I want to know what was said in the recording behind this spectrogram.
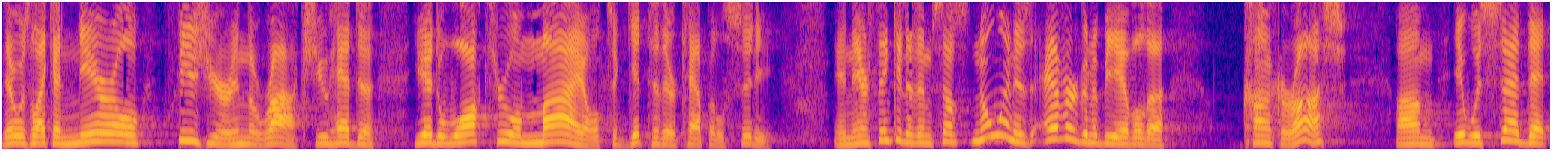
there was like a narrow fissure in the rocks. You had to, you had to walk through a mile to get to their capital city. And they're thinking to themselves, no one is ever going to be able to conquer us. Um, it was said that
